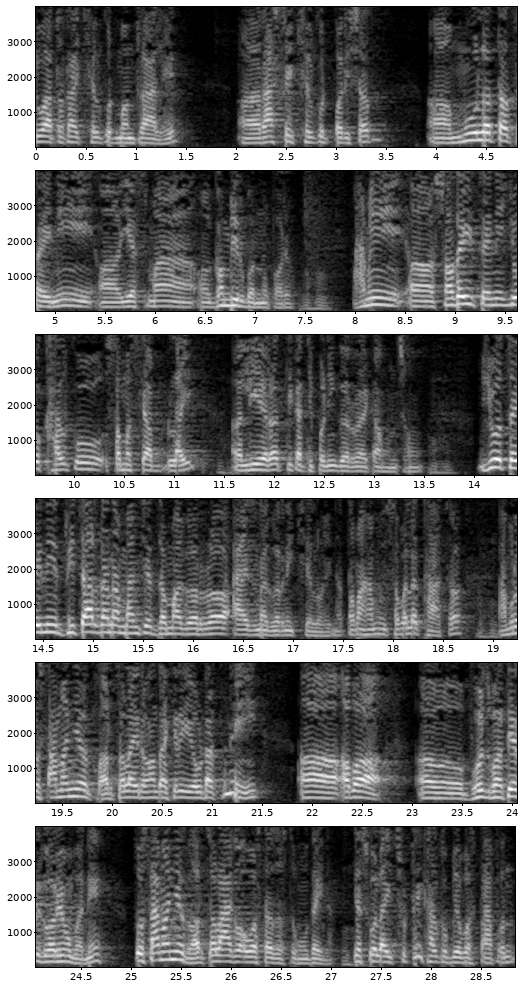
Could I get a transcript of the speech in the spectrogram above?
युवा तथा खेलकुद मन्त्रालय राष्ट्रिय खेलकुद परिषद मूलत चाहिँ नि यसमा गम्भीर बन्नु पर्यो। हामी सधैँ चाहिँ नि यो खालको समस्यालाई लिएर टिका टिप्पणी गरिरहेका हुन्छौँ। यो चाहिँ नि दुई चारजना मान्छे जम्मा गरेर आयोजना गर्ने खेल होइन। तपाईँ हामी सबैलाई थाहा छ हाम्रो सामान्य घर चलाइरहँदाखेरि एउटा कुनै अब भोज भतेर गऱ्यौँ भने त्यो सामान्य घर चलाएको अवस्था जस्तो हुँदैन। त्यसको लागि छुट्टै खालको व्यवस्थापन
